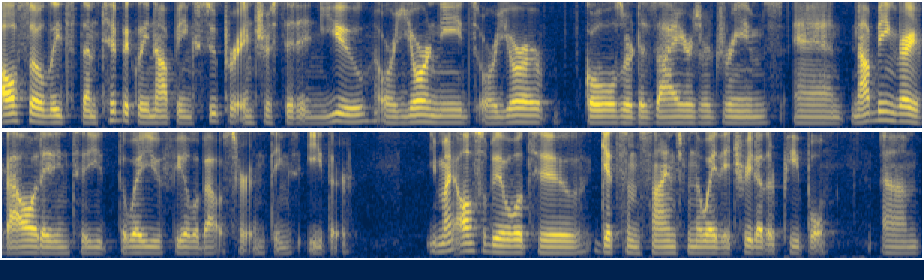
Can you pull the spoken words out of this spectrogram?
also leads to them typically not being super interested in you or your needs or your goals or desires or dreams and not being very validating to the way you feel about certain things either. You might also be able to get some signs from the way they treat other people. Um,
